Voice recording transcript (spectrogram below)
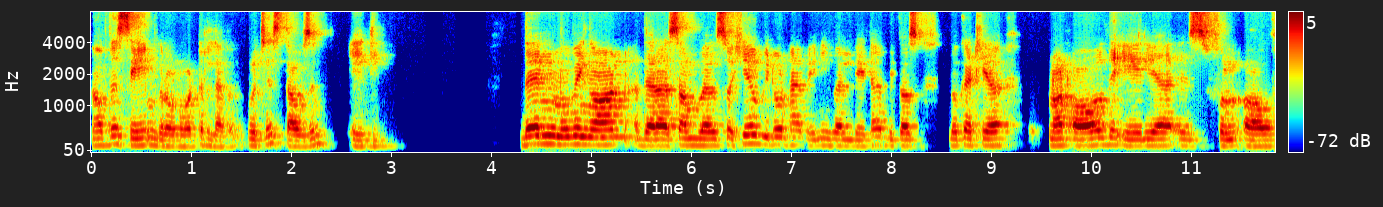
of the same groundwater level, which is 1080. Then moving on, there are some wells. So here we don't have any well data because look at here, not all the area is full of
